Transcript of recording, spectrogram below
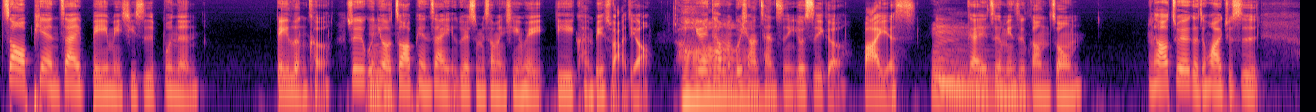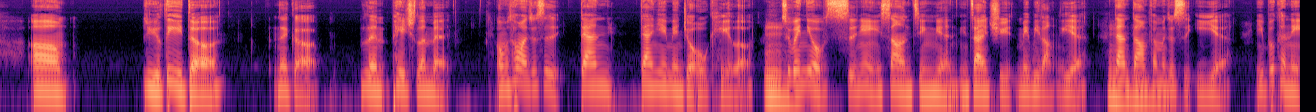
照片在北美其实不能被认可，所以如果你有照片在 resume 上面，其实会第一可能被刷掉，哦，因为他们不想产生又是一个 bias 嗯。在这个面试当中。然后最后一个的话就是，嗯，履历的那个 lim page limit，我们通常就是单单页面就 OK 了，嗯。除非你有十年以上的经验，你再去 maybe 两页，但单方面就是一页，你不可能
